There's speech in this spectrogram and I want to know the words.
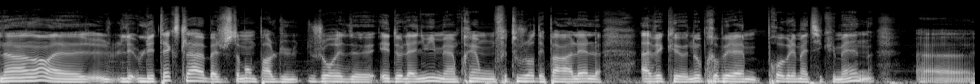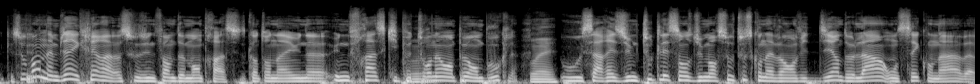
non, non, non, euh, les, les textes là, bah, justement, on parle du, du jour et de, et de la nuit, mais après, on fait toujours des parallèles avec euh, nos problèmes, problématiques humaines. Euh, Souvent, que- on aime bien écrire euh, sous une forme de mantra. Quand on a une, une phrase qui peut tourner un peu en boucle, Ouais. où ça résume toute l'essence du morceau, tout ce qu'on avait envie de dire. De là, on sait qu'on a bah,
